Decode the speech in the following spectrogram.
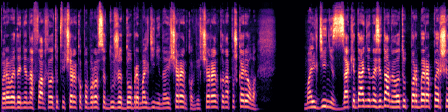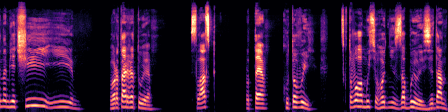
переведення на фланг, але тут Вівчаренко поборовся дуже добре. Мальдіні на Вівчаренко. Вівчаренко на Пушкарьова. Мальдіні, закидання на Зідана, але тут Барбера перший на м'ячі і. Воротар рятує. Сласк, проте кутовий. З кутового ми сьогодні забили. Зідан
